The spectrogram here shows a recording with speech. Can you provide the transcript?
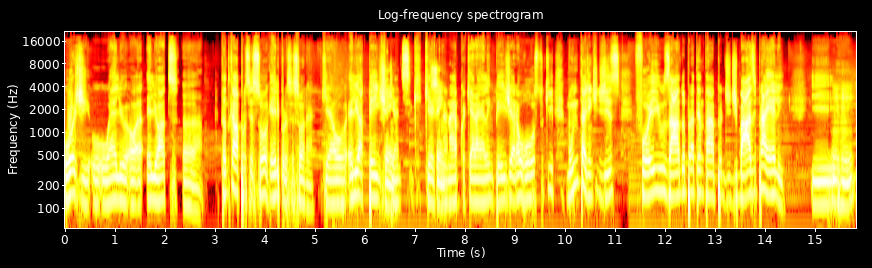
hoje, o, o Elliot... Uh, tanto que ela processou, ele processou, né? Que é o Elliot Page, Sim. que antes, que, que né, na época que era Ellen Page, era o rosto que muita gente diz foi usado para tentar, de, de base para Ellie. E. Uhum.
